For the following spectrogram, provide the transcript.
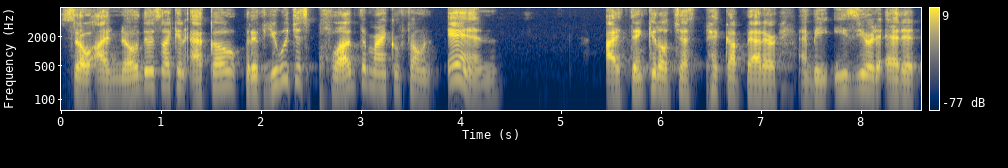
So I know there's like an echo, but if you would just plug the microphone in, I think it'll just pick up better and be easier to edit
